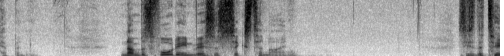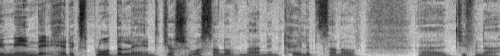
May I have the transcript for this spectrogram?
happen. Numbers 14, verses 6 to 9 says, The two men that had explored the land, Joshua son of Nun and Caleb son of uh, Jephunneh,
